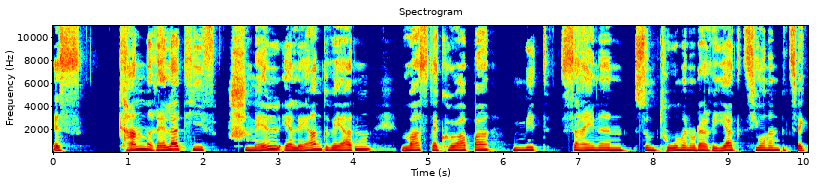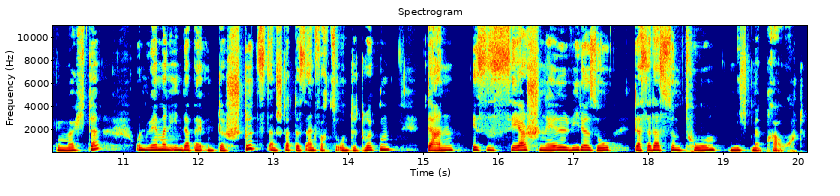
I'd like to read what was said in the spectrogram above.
es kann relativ schnell erlernt werden, was der Körper mit seinen Symptomen oder Reaktionen bezwecken möchte. Und wenn man ihn dabei unterstützt, anstatt das einfach zu unterdrücken, dann ist es sehr schnell wieder so, dass er das Symptom nicht mehr braucht.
